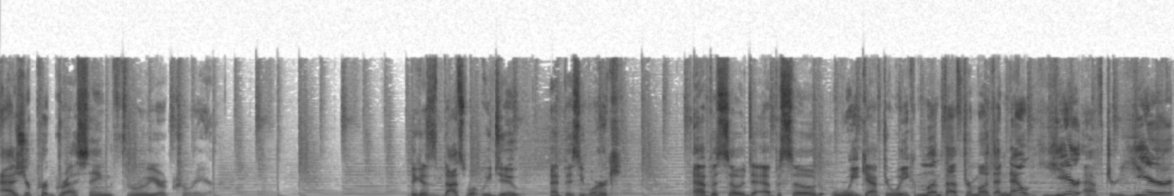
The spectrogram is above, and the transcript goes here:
as you're progressing through your career. Because that's what we do at Busy Work episode to episode, week after week, month after month, and now year after year,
